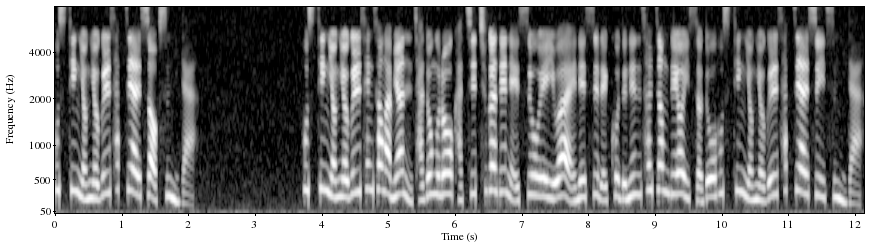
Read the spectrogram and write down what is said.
호스팅 영역을 삭제할 수 없습니다. 호스팅 영역을 생성하면 자동으로 같이 추가된 SOA와 NS 레코드는 설정되어 있어도 호스팅 영역을 삭제할 수 있습니다.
